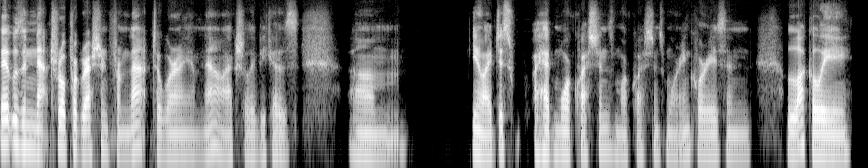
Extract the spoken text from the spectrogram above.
it was a natural progression from that to where I am now, actually, because, um, you know, I just I had more questions, more questions, more inquiries, and luckily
